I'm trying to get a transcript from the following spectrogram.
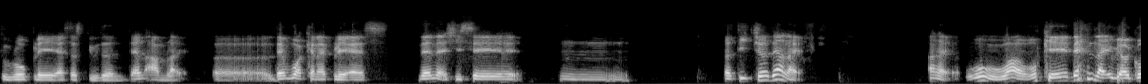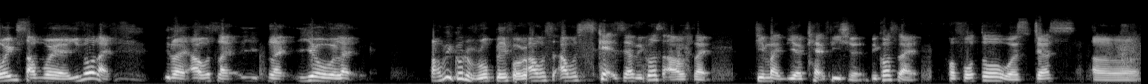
to role play as a student. Then I'm like, uh then what can I play as? Then like, she say, mm, a teacher. Then I'm like, I'm like, oh wow, okay. Then like we are going somewhere. You know, like like I was like like yo like, are we going to role play for? I was I was scared yeah because I was like she might be a catfish eh, because like her photo was just uh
